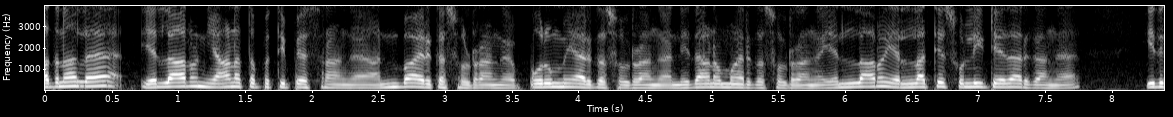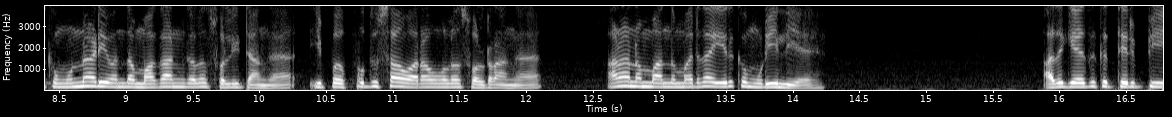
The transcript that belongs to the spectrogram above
அதனால் எல்லாரும் ஞானத்தை பற்றி பேசுகிறாங்க அன்பாக இருக்க சொல்கிறாங்க பொறுமையாக இருக்க சொல்கிறாங்க நிதானமாக இருக்க சொல்கிறாங்க எல்லாரும் எல்லாத்தையும் சொல்லிகிட்டே தான் இருக்காங்க. இதுக்கு முன்னாடி வந்த மகான்களும் சொல்லிட்டாங்க இப்போ புதுசாக வரவங்களும் சொல்கிறாங்க ஆனால் நம்ம அந்த மாதிரி தான் இருக்க முடியலையே. அதுக்கு எதுக்கு திருப்பி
